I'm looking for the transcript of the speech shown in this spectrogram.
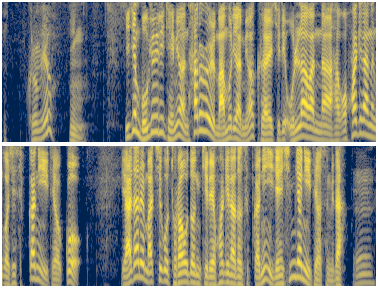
그럼요. 음. 이젠 목요일이 되면 하루를 마무리하며 그 알실이 올라왔나 하고 확인하는 것이 습관이 되었고 야자를 마치고 돌아오던 길에 확인하던 습관이 이젠 10년이 되었습니다. 음.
